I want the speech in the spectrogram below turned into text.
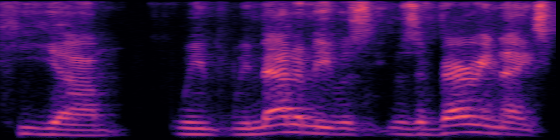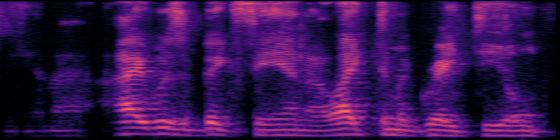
He um, we we met him. He was he was a very nice man. I, I was a big fan. I liked him a great deal.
